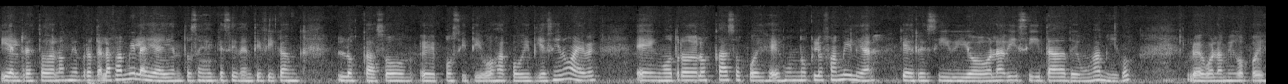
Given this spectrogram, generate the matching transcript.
y el resto de los miembros de la familia y ahí entonces es que se identifican los casos eh, positivos a COVID-19. En otro de los casos, pues es un núcleo familiar que recibió la visita de un amigo. Luego el amigo pues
